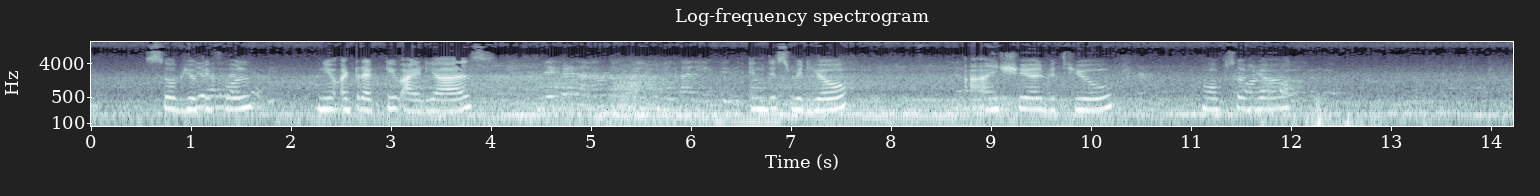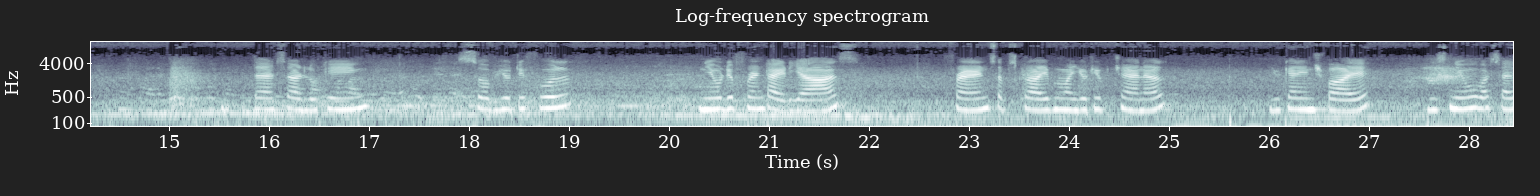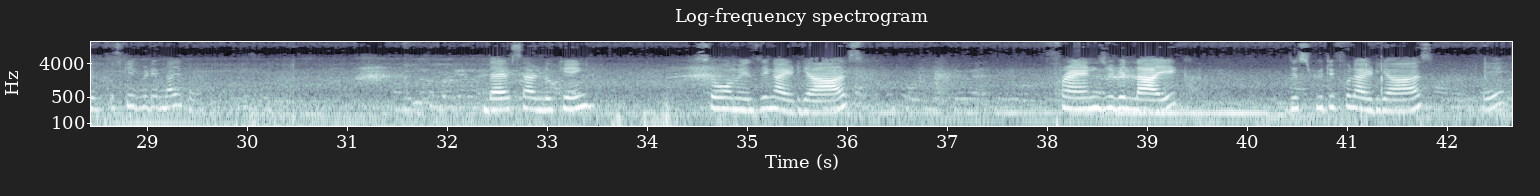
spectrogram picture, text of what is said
so beautiful new attractive ideas in this video. I share with you hopes of your that are looking so beautiful. New different ideas. Friends subscribe my youtube channel. You can enjoy this new what's uski video that's are looking so amazing ideas friends you will like this beautiful ideas eh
